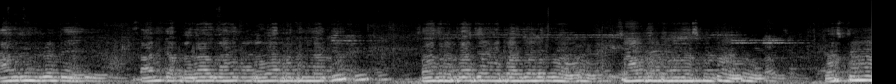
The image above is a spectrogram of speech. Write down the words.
ఆదరించినటువంటి స్థానిక ప్రజా ప్రజాప్రతినిధులకి సోదర ఉపాధ్యాయుల ఉపాధ్యాయులకు స్వాగతం తెలియజేసుకుంటూ ఎస్టీలు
